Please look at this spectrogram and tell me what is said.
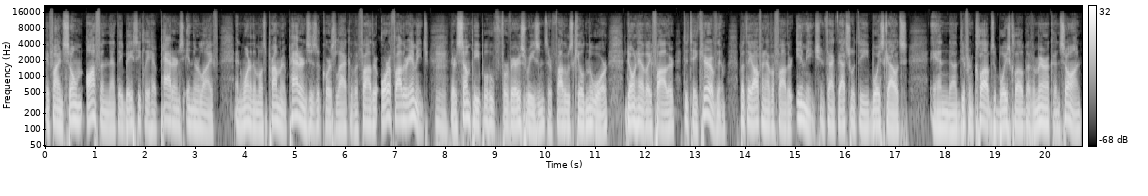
they find so often that they basically have patterns in their life. And one of the most prominent patterns is, of course, lack of a father or a father image. Hmm. There are some people who, for various reasons, their father was killed in the war, don't have a father to take care of them, but they often have a father image. In fact, that's what the Boy Scouts and uh, different clubs, the Boys Club of America, and so on.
